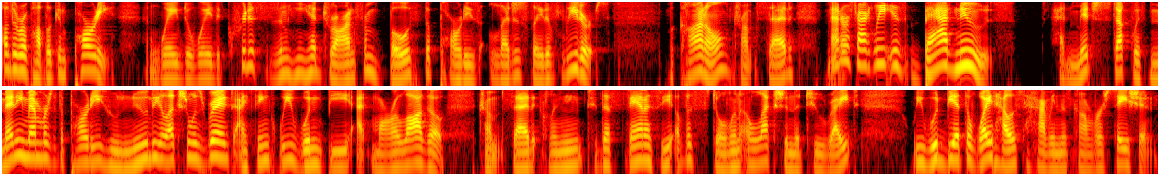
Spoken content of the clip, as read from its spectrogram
of the Republican Party and waved away the criticism he had drawn from both the party's legislative leaders. McConnell, Trump said, matter of factly, is bad news. Had Mitch stuck with many members of the party who knew the election was rigged, I think we wouldn't be at Mar a Lago, Trump said, clinging to the fantasy of a stolen election, the two write we would be at the White House having this conversation.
